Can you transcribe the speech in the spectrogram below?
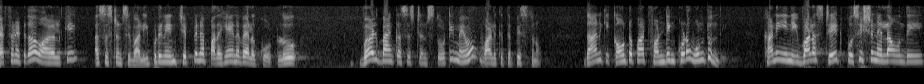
డెఫినెట్గా వాళ్ళకి అసిస్టెన్స్ ఇవ్వాలి. ఇప్పుడు నేను చెప్పిన పదిహేను వేల కోట్లు వరల్డ్ బ్యాంక్ అసిస్టెన్స్ తోటి మేము వాళ్ళకి తెప్పిస్తున్నాం. దానికి కౌంటర్ పార్ట్ ఫండింగ్ కూడా ఉంటుంది. కానీ ఇవాళ స్టేట్ పొజిషన్ ఎలా ఉంది?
